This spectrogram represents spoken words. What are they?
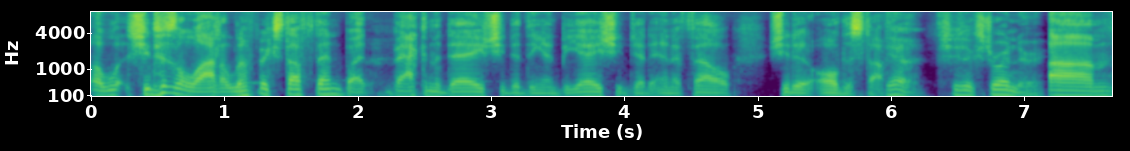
a, she does a lot of Olympic stuff then, but back in the day, she did the NBA, she did NFL, she did all this stuff. yeah, she's extraordinary. Um,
